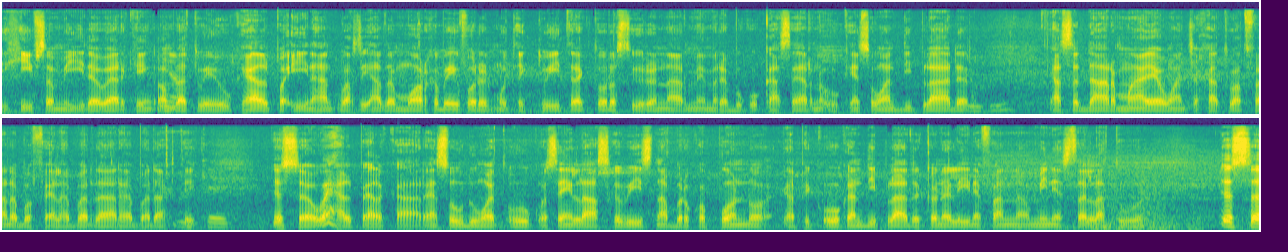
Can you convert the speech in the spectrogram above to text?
die geeft zijn medewerking, omdat wij ook helpen. Eén hand was die andere morgen bijvoorbeeld moet ik twee tractoren sturen naar Memrebuko kazerne, ook in zo'n dieplader. Mm -hmm. Als ze daar maaien, want je gaat wat van de bevelhebber daar hebben, dacht ik. Dus uh, we helpen elkaar. En zo doen we het ook. We zijn laatst geweest naar Brokopondo. Heb ik ook een dieplader kunnen lenen van uh, minister Latour. Dus uh,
